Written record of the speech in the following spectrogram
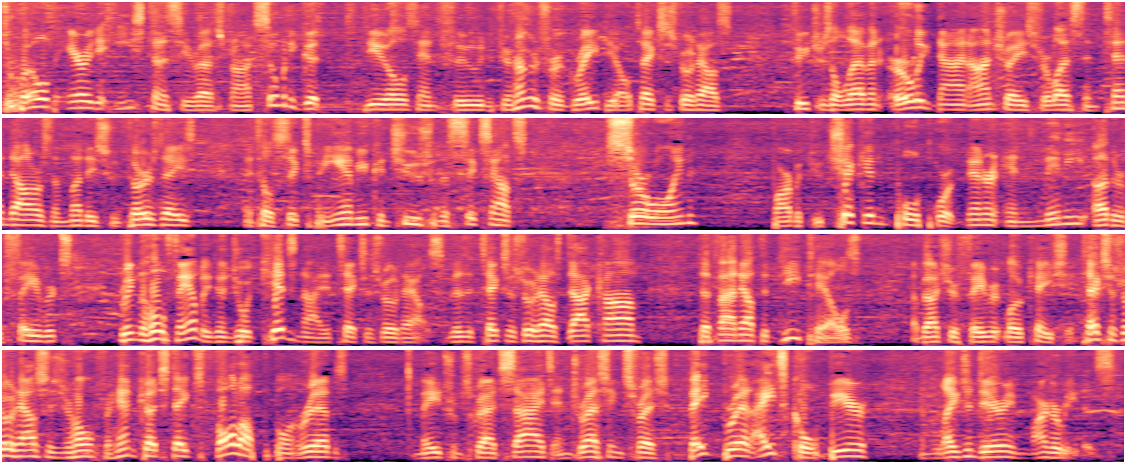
12 area East Tennessee restaurants. So many good deals and food. If you're hungry for a great deal, Texas Roadhouse features 11 early dine entrees for less than $10 on Mondays through Thursdays until 6 p.m. You can choose from the 6 ounce sirloin, barbecue chicken, pulled pork dinner, and many other favorites. Bring the whole family to enjoy Kids Night at Texas Roadhouse. Visit TexasRoadhouse.com to find out the details about your favorite location. Texas Roadhouse is your home for hand cut steaks, fall off the bone ribs, made from scratch sides and dressings, fresh baked bread, ice cold beer, and legendary margaritas.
